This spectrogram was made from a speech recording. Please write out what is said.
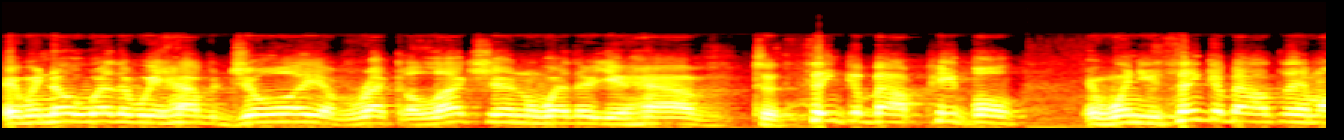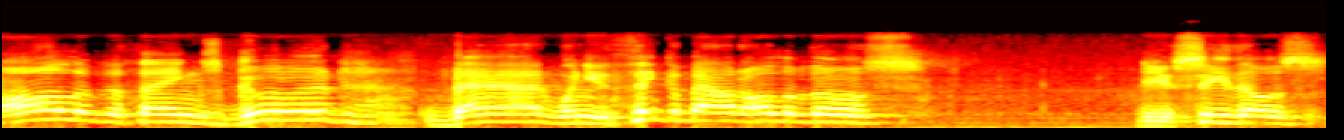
And we know whether we have joy of recollection, whether you have to think about people and when you think about them, all of the things, good, bad, when you think about all of those, do you see those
